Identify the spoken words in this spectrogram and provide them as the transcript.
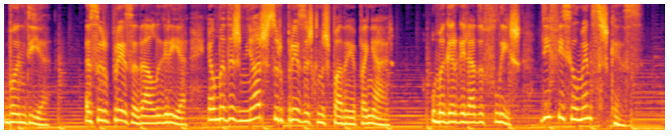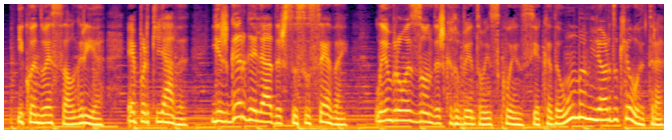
Bom dia! A surpresa da alegria é uma das melhores surpresas que nos podem apanhar. Uma gargalhada feliz dificilmente se esquece. E quando essa alegria é partilhada e as gargalhadas se sucedem, lembram as ondas que rebentam em sequência, cada uma melhor do que a outra,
